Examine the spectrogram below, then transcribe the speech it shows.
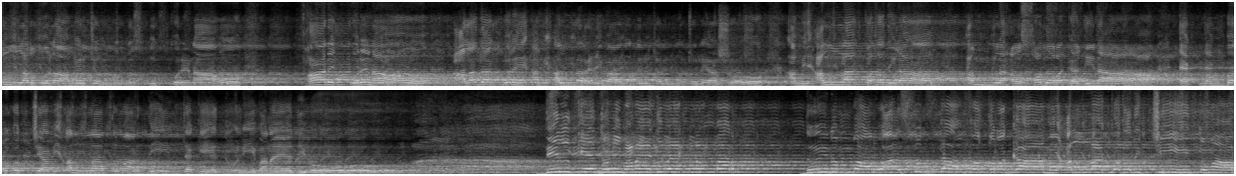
আল্লাহর গোলামের জন্য প্রস্তুত করে নাও, ফারেক করে নাও, আলাদা করে আমি আল্লাহর ইবাদতের জন্য চলে আসো। আমি আল্লাহ কথা দিলাম, আমলা সদরকা দিনা এক নম্বর হচ্ছে আমি আল্লাহ তোমার দিলটাকে ধনী বানায় দিব। দিলকে ধনী বানায় দিব এক নম্বর। দুই নম্বর ফাকরাকা আমি আল্লাহ কথা দিচ্ছি, তোমার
